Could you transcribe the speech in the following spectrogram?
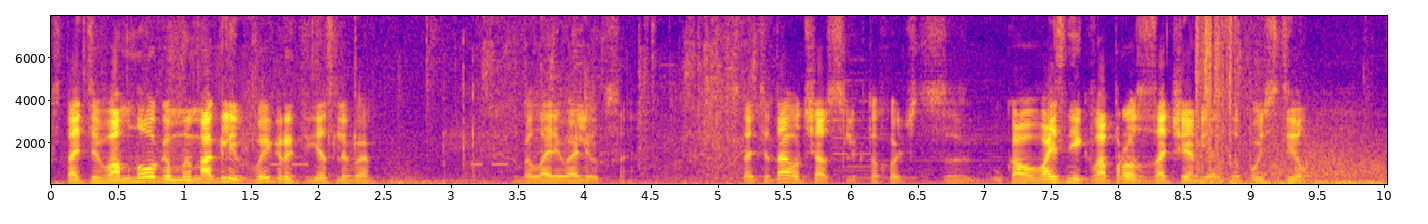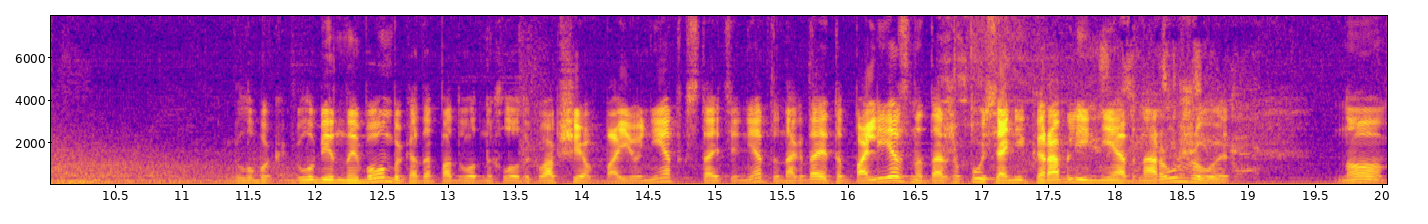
Кстати, во многом мы могли выиграть, если бы была революция. Кстати, да, вот сейчас, если кто хочет, у кого возник вопрос, зачем я запустил глубоко, глубинные бомбы, когда подводных лодок вообще в бою нет. Кстати, нет. Иногда это полезно, даже пусть они корабли не обнаруживают. Но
